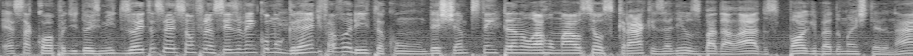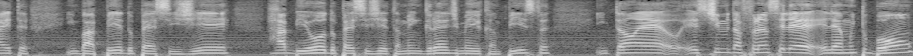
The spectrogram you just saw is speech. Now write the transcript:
essa Copa de 2018 a seleção francesa vem como grande favorita, com Deschamps tentando arrumar os seus craques ali, os badalados, Pogba do Manchester United, Mbappé do PSG, Rabiot do PSG também, grande meio-campista. Então é esse time da França ele é, ele é muito bom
